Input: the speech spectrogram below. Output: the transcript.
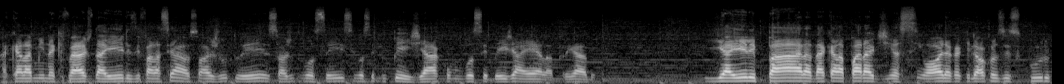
aquela mina que vai ajudar eles e fala assim: "Ah, eu só ajudo eles, só ajudo vocês se você me beijar como você beija ela", tá ligado? E aí ele para, dá aquela paradinha assim, olha com aquele óculos escuro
